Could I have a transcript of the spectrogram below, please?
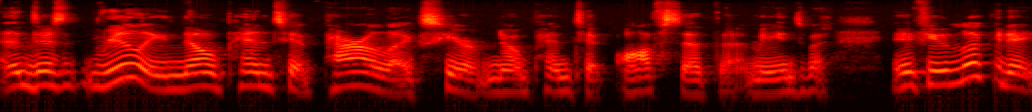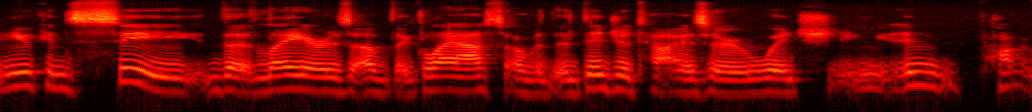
there's really no pen tip parallax here, no pen tip offset that means. But if you look at it, you can see the layers of the glass over the digitizer, which in part,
